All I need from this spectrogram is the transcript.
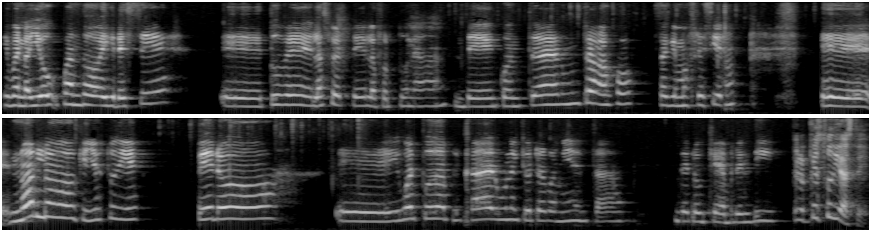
y bueno, yo cuando egresé eh, tuve la suerte, la fortuna de encontrar un trabajo, o sea, que me ofrecieron. Eh, no es lo que yo estudié, pero eh, igual puedo aplicar una que otra herramienta de lo que aprendí. ¿Pero qué estudiaste?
